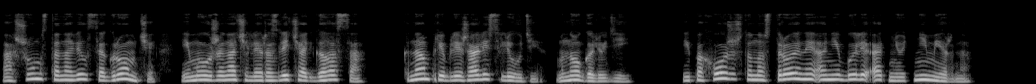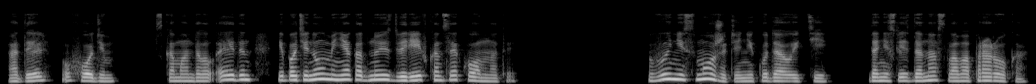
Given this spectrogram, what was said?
А шум становился громче, и мы уже начали различать голоса. К нам приближались люди, много людей. И похоже, что настроены они были отнюдь немирно. «Адель, уходим», — скомандовал Эйден и потянул меня к одной из дверей в конце комнаты. «Вы не сможете никуда уйти», — донеслись до нас слова пророка.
